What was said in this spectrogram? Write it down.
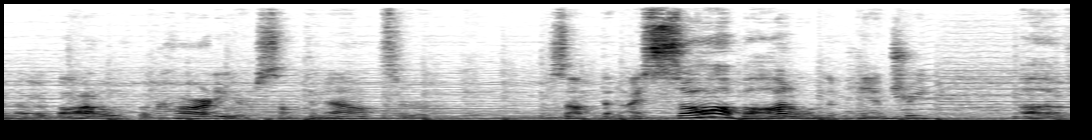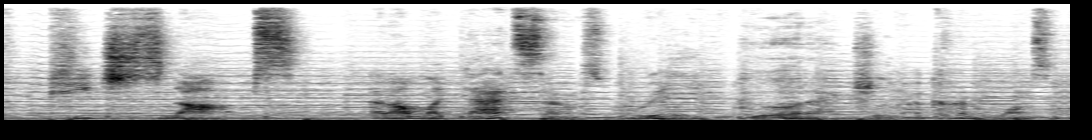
another bottle of Bacardi or something else or something. I saw a bottle in the pantry of peach schnapps, and I'm like, that sounds really good. Actually, I kind of want some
